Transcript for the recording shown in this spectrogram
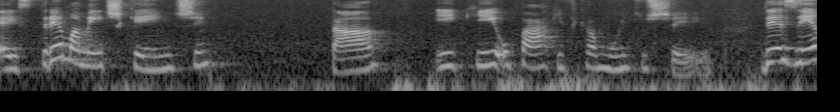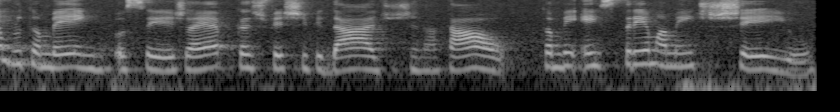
é extremamente quente, tá? E que o parque fica muito cheio. Dezembro também, ou seja, épocas de festividades de Natal, também é extremamente cheio.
